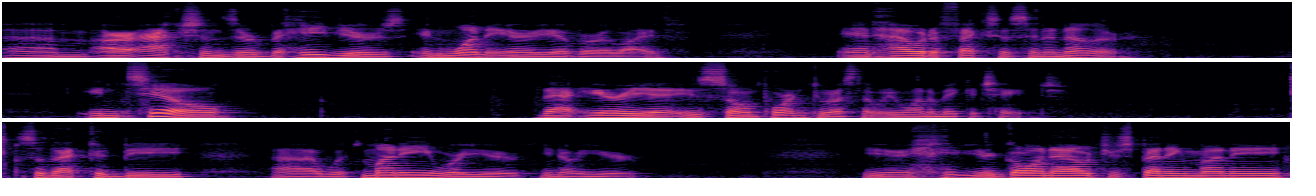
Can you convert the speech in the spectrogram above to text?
um, our actions or behaviors in one area of our life and how it affects us in another until that area is so important to us that we want to make a change. So that could be uh, with money, where you're, you know, you're you're you're going out, you're spending money,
